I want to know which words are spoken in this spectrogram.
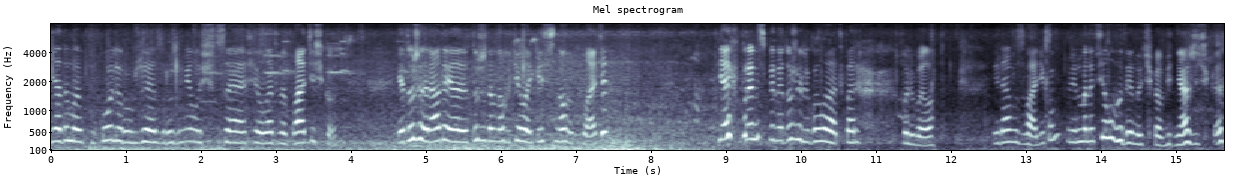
Я думаю, по кольору вже зрозуміло, що це фіолетове платічко. Я дуже рада, я дуже давно хотіла якесь нове плаття. Я їх, в принципі, не дуже любила, а тепер полюбила. Йдемо з Вадіком. Він мене цілу годину чекав, бідняжечка.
